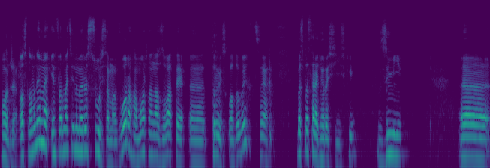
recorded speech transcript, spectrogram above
Отже, основними інформаційними ресурсами ворога можна назвати е, три складових: це безпосередньо російські ЗМІ, е,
